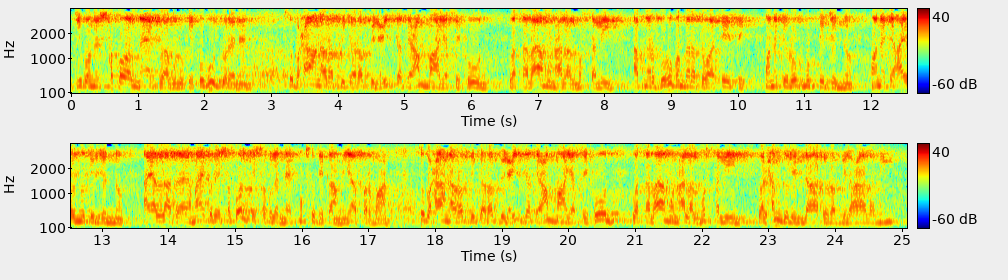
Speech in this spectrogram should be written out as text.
জীবনের সকল ন্যায় দোয়াগুলোকে কবুল করে নেন। সুবহান রব্বিকা রব্বিল ইজ্জাতে আম্মা ইয়াসিফুন, ওয়া সালামুন আলাল মুরসালিন। আপনার বহু বন্দারা দোয়া চেয়েছে অনেকে রোগ মুক্তির জন্য অনেকে আয় উন্নতির জন্য আয় আল্লাহ দয়া মায় করে সকলকে সকলের ন্যাক মকসুদে কামিয়া ফরমান سبحان ربك رب العزة عما يصفون وسلام على المرسلين والحمد لله رب العالمين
